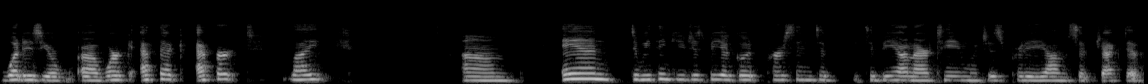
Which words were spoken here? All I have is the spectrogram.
What is your uh, work ethic effort like? Um, and do we think you just be a good person to to be on our team which is pretty um, subjective.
